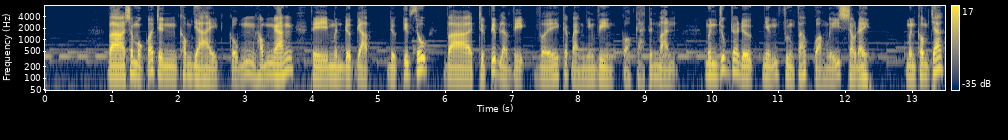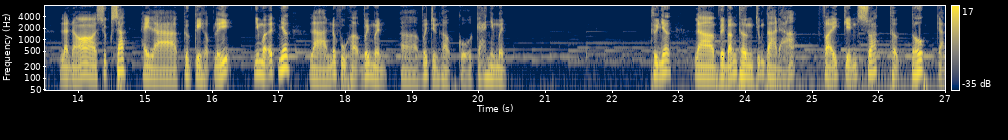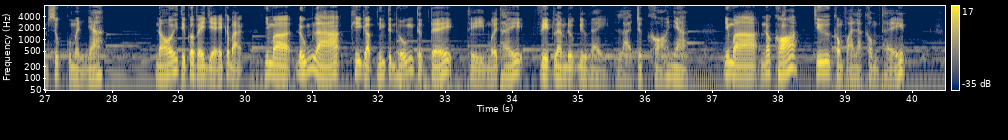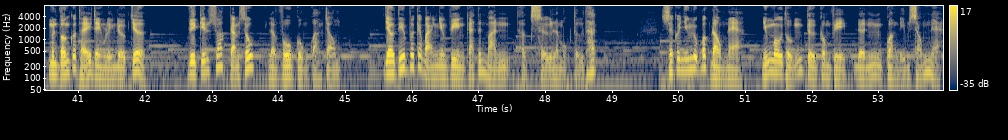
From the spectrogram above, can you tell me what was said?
Và sau một quá trình không dài cũng không ngắn thì mình được gặp, được tiếp xúc và trực tiếp làm việc với các bạn nhân viên có cá tính mạnh. Mình rút ra được những phương pháp quản lý sau đây. Mình không chắc là nó xuất sắc hay là cực kỳ hợp lý, nhưng mà ít nhất là nó phù hợp với mình, à, với trường hợp của cá nhân mình. Thứ nhất là về bản thân chúng ta đã phải kiểm soát thật tốt cảm xúc của mình nhé. Nói thì có vẻ dễ các bạn, nhưng mà đúng là khi gặp những tình huống thực tế thì mới thấy việc làm được điều này là rất khó nha. Nhưng mà nó khó chứ không phải là không thể. Mình vẫn có thể rèn luyện được chứ. Việc kiểm soát cảm xúc là vô cùng quan trọng. Giao tiếp với các bạn nhân viên cá tính mạnh thật sự là một thử thách. Sẽ có những lúc bất đồng nè, những mâu thuẫn từ công việc đến quan điểm sống nè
